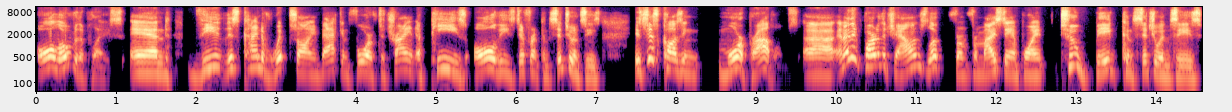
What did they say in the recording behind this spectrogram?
all over the place. And the this kind of whipsawing back and forth to try and appease all these different constituencies is just causing more problems. Uh, and I think part of the challenge, look, from from my standpoint, two big constituencies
